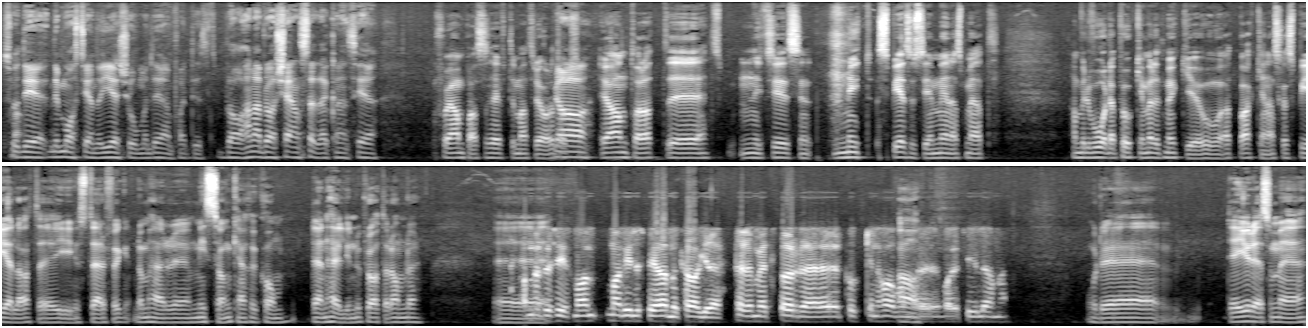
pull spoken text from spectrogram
Så Ja. det, det måste jag ändå ge Tjomme. Det är han faktiskt bra. Han har bra känsla där, kan jag se. Får jag anpassa sig efter materialet Ja. också. Jag antar att eh, ett nytt, spelsystem- nytt spelsystem menas med att han vill vårda pucken väldigt mycket och att backarna ska spela. Att det är just därför de här eh, misstagen kanske kom den helgen du pratade om där. Eh, Ja, men precis. Man, man vill ju spela med ett högre, eller med ett större puckinnehav Ja. ja. var det tydliga med. Och det, det är ju det som är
